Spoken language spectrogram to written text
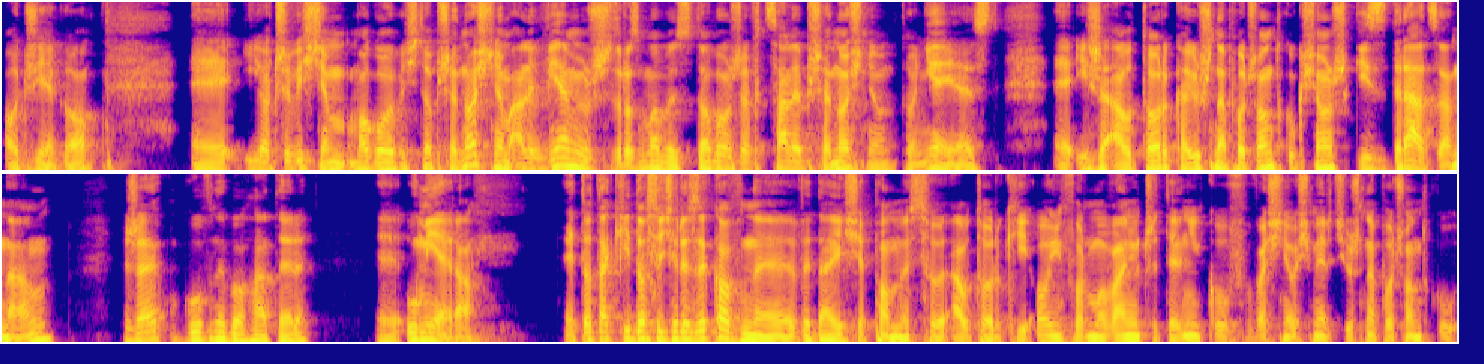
Ojiego. E, I oczywiście mogłoby być to przenośnią, ale wiem już z rozmowy z Tobą, że wcale przenośnią to nie jest i że autorka już na początku książki zdradza nam, że główny bohater e, umiera. E, to taki dosyć ryzykowny, wydaje się, pomysł autorki o informowaniu czytelników właśnie o śmierci już na początku.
